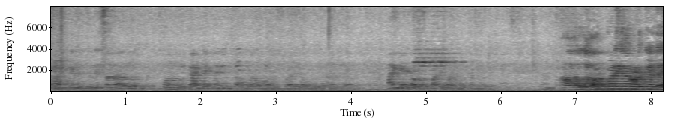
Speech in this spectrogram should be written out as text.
ಮಾಡ್ಕೊಂಡಿದ್ವಿ ಸರ್ ಅದು ಫೋನ್ ಕಾಂಟ್ಯಾಕ್ಟ್ನಾಗ ಇರ್ತಾವಲ್ಲ, ಅವ್ರ ಪಾಡಿ ಅವ್ರು. ಹಂಗಾಗಿ ಅವ್ರ ಪಾಡಿ ಅವ್ರು ಅಲ್ಲ, ಅವ್ರ ಪಾಡಿಗೆ ಅವ್ರು ಹೊಡ್ಕೊಂಡ್ರೆ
